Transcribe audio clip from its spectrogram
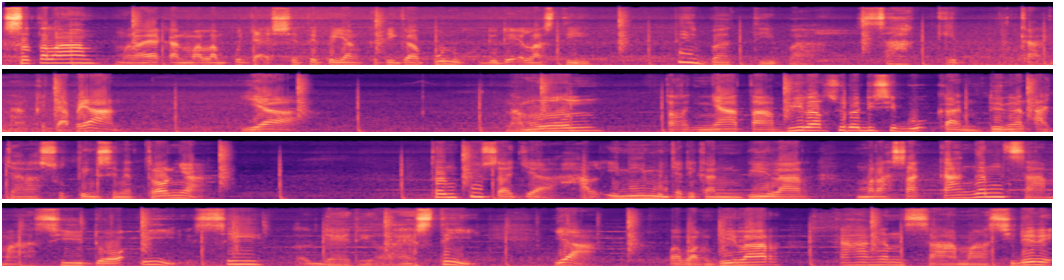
Setelah merayakan malam puncak SCTV yang ke-30, Dede Elasti tiba-tiba sakit karena kecapean. Ya, namun ternyata Bilar sudah disibukkan dengan acara syuting sinetronnya. Tentu saja hal ini menjadikan Bilar merasa kangen sama si doi, si Dede Lesti. Ya, Babang Bilar kangen sama si Dede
